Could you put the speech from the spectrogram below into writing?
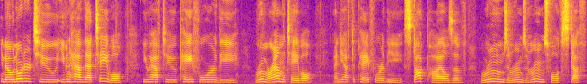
you know, in order to even have that table, you have to pay for the room around the table and you have to pay for the stockpiles of rooms and rooms and rooms full of stuff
